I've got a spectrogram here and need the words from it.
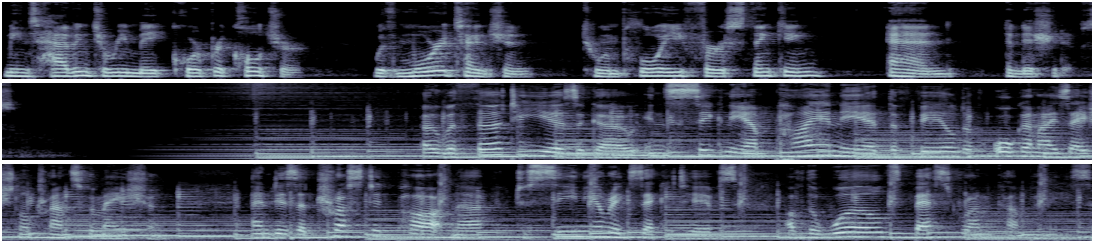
means having to remake corporate culture with more attention to employee first thinking and initiatives. Over 30 years ago, Insigniam pioneered the field of organizational transformation and is a trusted partner to senior executives of the world's best run companies.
